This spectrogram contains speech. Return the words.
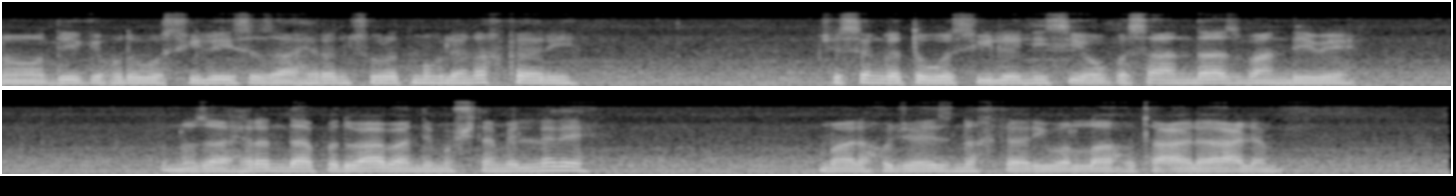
نو دې کې خو د وسیلې څه ظاهرا صورت موږ له نه ښکاري چې څنګه ته وسیله نیسي او په څه انداز باندې وي نو ظاهرا دا په دعا باندې مشتمل نه دی ما له جایز نه ښکاري والله تعالی اعلم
